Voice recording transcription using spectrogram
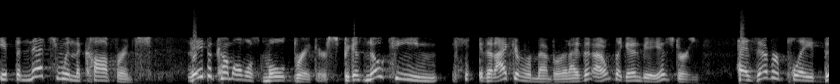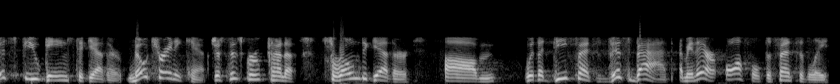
if the Nets win the conference, they become almost mold breakers because no team that I can remember, and I, I don't think in NBA history, has ever played this few games together. No training camp, just this group kind of thrown together. Um, with a defense this bad, I mean, they are awful defensively,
